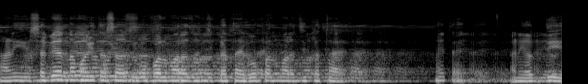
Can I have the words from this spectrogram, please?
आणि सगळ्यांना माहीत असायचं गोपाल महाराजांची कथा आहे गोपाल महाराजांची कथा आहे. माहीत आहे? आणि अगदी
